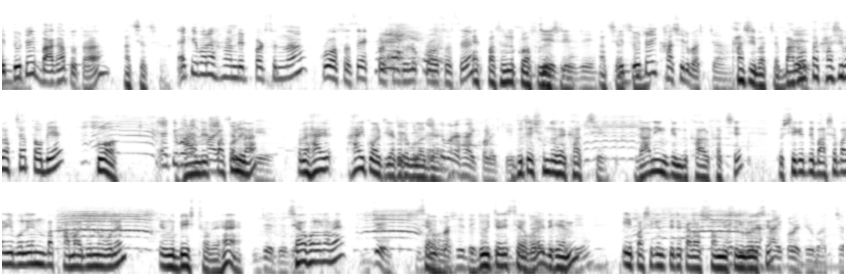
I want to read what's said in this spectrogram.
এই দুটাই বাঘাতোতা। আচ্ছা আচ্ছা। একেবারে হান্ড্রেড পার্সেন্ট না ক্রস আছে এক পার্সেন্ট হলো ক্রস আছে। এক পার্সেন্ট ক্রস জি রয়েছে জি জি। আচ্ছা এই আচ্ছা দুটাই খাসির বাচ্চা। খাসির বাচ্চা বাঘাওতা খাসি বাচ্চা তবে ক্রস একেবারে হান্ড্রেড পার্সেন্ট না? তবে হাই হাই কোয়ালিটি কথা বলা যায়। একেবারে হাই কোয়ালিটি দুটাই সুন্দর হয়ে খাচ্ছে। রানিং কিন্তু খাওয়ার খাচ্ছে। তো সেক্ষেত্রে বাসা বাড়ি বলেন বা খামার জন্য বলেন এগুলো বেস্ট হবে হ্যাঁ? সেও ভালো না ভাই? দুইটারই সেও ভালো। দেখেন এই পাশে কিন্তু এটা কালার সংমিশ্রণ রয়েছে। হাই কোয়ালিটির বাচ্চা।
